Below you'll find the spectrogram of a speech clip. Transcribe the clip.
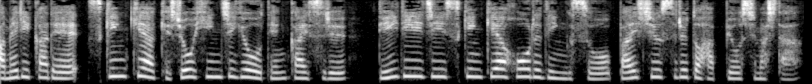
アメリカでスキンケア化粧品事業を展開する DDG スキンケアホールディングスを買収すると発表しました。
